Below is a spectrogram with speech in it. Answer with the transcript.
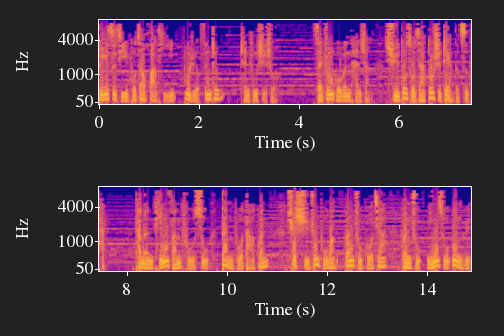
对于自己不造话题、不惹纷争，陈忠实说：“在中国文坛上，许多作家都是这样的姿态，他们平凡朴素、淡泊达观，却始终不忘关注国家、关注民族命运，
